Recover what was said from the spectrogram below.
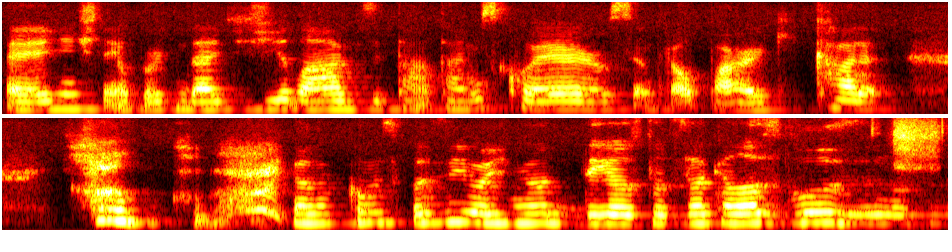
é, a gente tem a oportunidade de ir lá visitar Times Square, o Central Park. Cara, gente, eu como se fosse hoje, meu Deus, todas aquelas luzes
